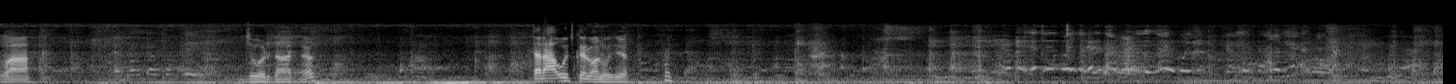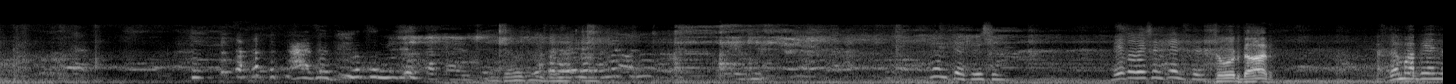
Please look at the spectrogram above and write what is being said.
વાહ. જોરદાર હા? તારે આવું જ કરવાનું છે. કેમ છે ક્રિશન ડેકોરેશન કેમ છે જોરદાર રમા બેન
